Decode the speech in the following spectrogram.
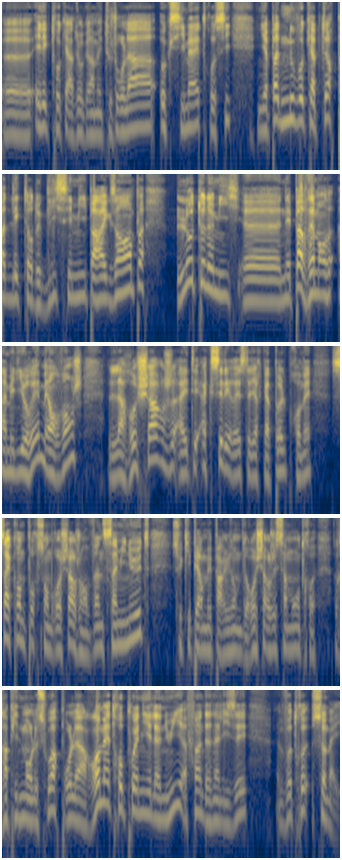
électrocardiogramme est toujours là, oxymètre aussi. Il n'y a pas de nouveau capteur, pas de lecteur de glycémie par exemple. L'autonomie euh, n'est pas vraiment améliorée, mais en revanche, la recharge a été accélérée, c'est-à-dire qu'Apple promet 50% de recharge en 25 minutes, ce qui permet par exemple de recharger sa montre rapidement le soir pour la remettre au poignet la nuit afin d'analyser votre sommeil.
